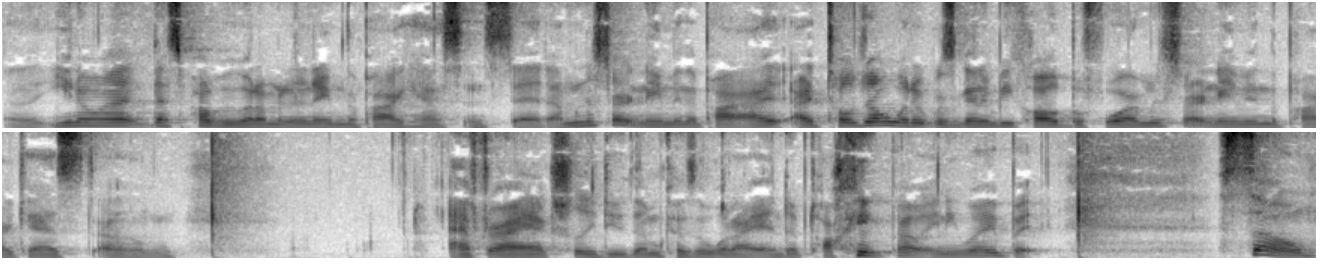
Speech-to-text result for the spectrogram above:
Uh, you know what? That's probably what I'm going to name the podcast instead. I'm going to start naming the pod. I, I told y'all what it was going to be called before. I'm going to start naming the podcast um, after I actually do them because of what I end up talking about anyway. But so,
